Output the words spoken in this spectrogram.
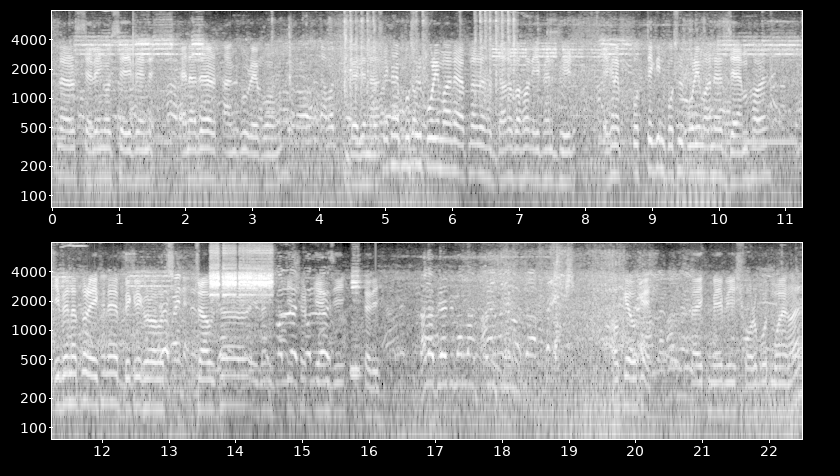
আপনার সেলিং হচ্ছে ইভেন অ্যানাদার আঙ্গুর এবং বেদেনা এখানে প্রচুর পরিমাণে আপনার যানবাহন ইভেন ভিড়। এখানে প্রত্যেকদিন প্রচুর পরিমাণে জ্যাম হয়। ইভেন আপনার এখানে বিক্রি করা হচ্ছে ট্রাউজার ইভেন টি শার্ট গেঞ্জি ইত্যাদি। ওকে ওকে লাইক মেবি শরবত মনে হয়।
